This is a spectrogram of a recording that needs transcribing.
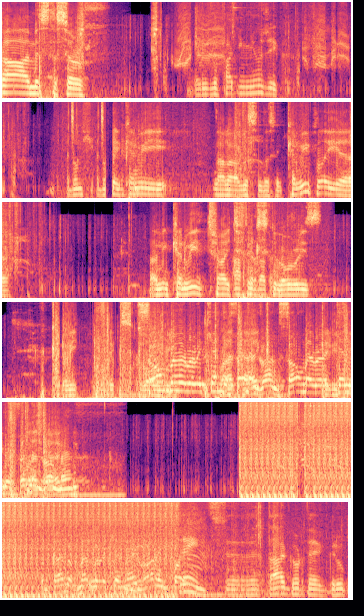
Ah, I missed the surf. There is the fucking music. I don't. I don't. Hey, can we... No, no, listen, listen. Can we play, uh... I mean, can we try to After fix that. glories? Can we fix glory? Somewhere where we can Blood defend and run. Somewhere where Can we you can defend and run, man. Some kind of map where we can run and fight. Saints, uh, the tag or the group.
